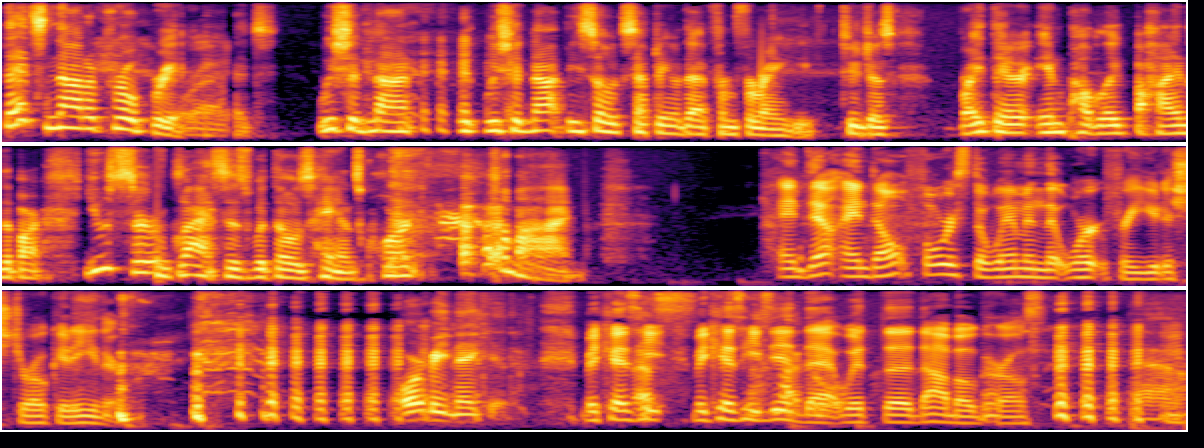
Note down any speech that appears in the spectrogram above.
that's not appropriate. Right. We should not we should not be so accepting of that from Ferengi to just right there in public behind the bar. You serve glasses with those hands, Quark. Come on. and don't and don't force the women that work for you to stroke it either, or be naked. because That's- he because he did that cool. with the Dabo girls. Yeah.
